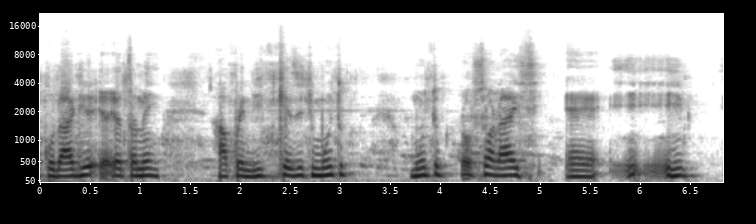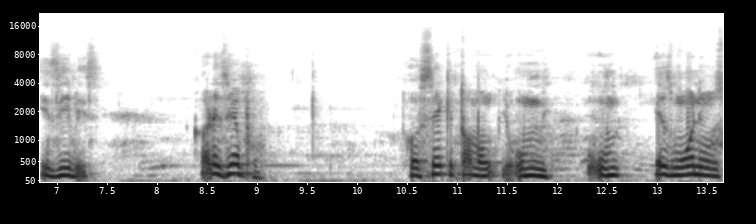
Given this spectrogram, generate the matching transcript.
faculdade eu também aprendi que existe muito muito profissionais é, invisíveis. Por exemplo, você que toma um, um mesmo ônibus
